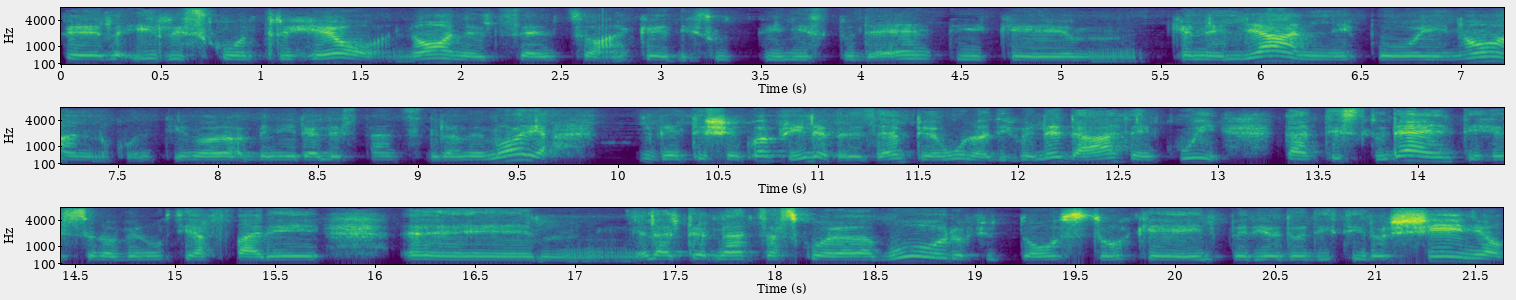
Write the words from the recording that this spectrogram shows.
per i riscontri che ho, no? nel senso anche di tutti gli studenti che, che negli anni poi no? hanno, continuano a venire alle stanze della memoria il 25 aprile, per esempio, è una di quelle date in cui tanti studenti che sono venuti a fare eh, l'alternanza scuola-lavoro piuttosto che il periodo di tirocinio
